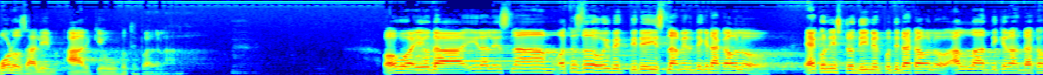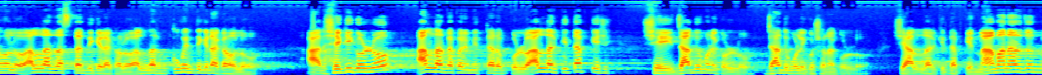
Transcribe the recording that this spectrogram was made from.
বড় জালিম আর কেউ হতে পারে না ইলাল ইসলাম, অথচ ওই ব্যক্তিরে ইসলামের দিকে ডাকা হলো, একনিষ্ঠ দিনের প্রতি ডাকা হলো, আল্লাহর দিকে ডাকা হলো, আল্লাহর রাস্তার দিকে ডাকা হলো, আল্লাহর হুকুমের দিকে ডাকা হলো। আর সে কি করল? আল্লাহর ব্যাপারে মিথ্যারোপ করল, আল্লাহর কিতাবকে সেই জাদু মনে করল, জাদু বলে ঘোষণা করল। সে আল্লাহর কিতাবকে না মানার জন্য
